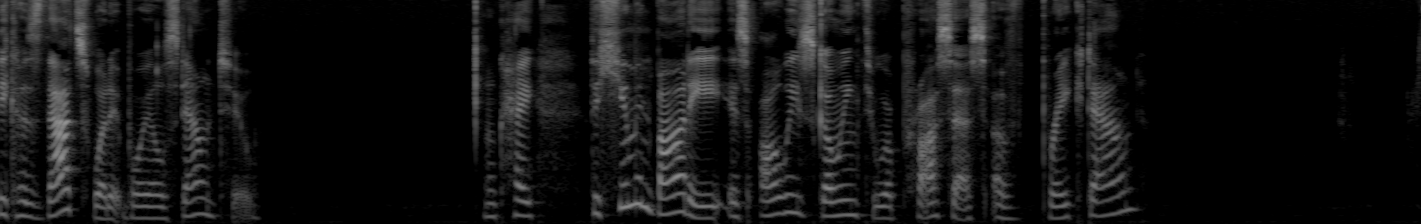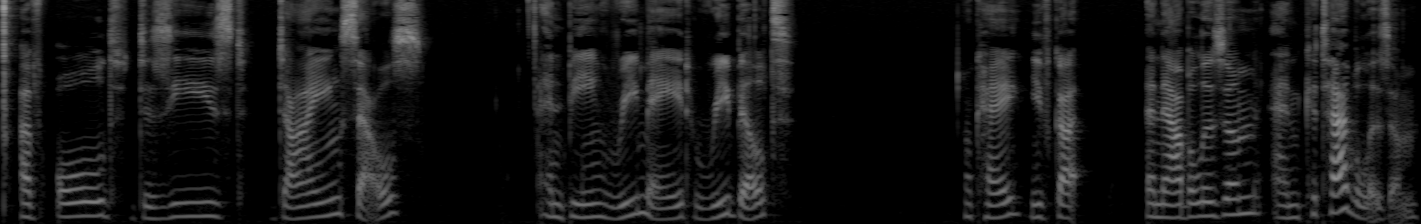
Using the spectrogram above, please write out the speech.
Because that's what it boils down to. Okay, the human body is always going through a process of breakdown of old, diseased, dying cells and being remade, rebuilt. Okay, you've got anabolism and catabolism.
